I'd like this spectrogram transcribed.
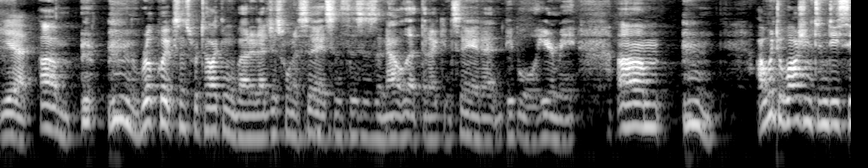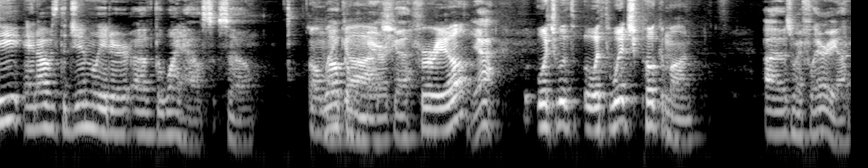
yeah Real quick, since we're talking about it, I just want to say, since this is an outlet that I can say it at and people will hear me, um, I went to Washington, D.C., and I was the gym leader of the White House. So, oh my Welcome, gosh America. for real yeah, which with with which pokemon uh, it was my Flareon.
